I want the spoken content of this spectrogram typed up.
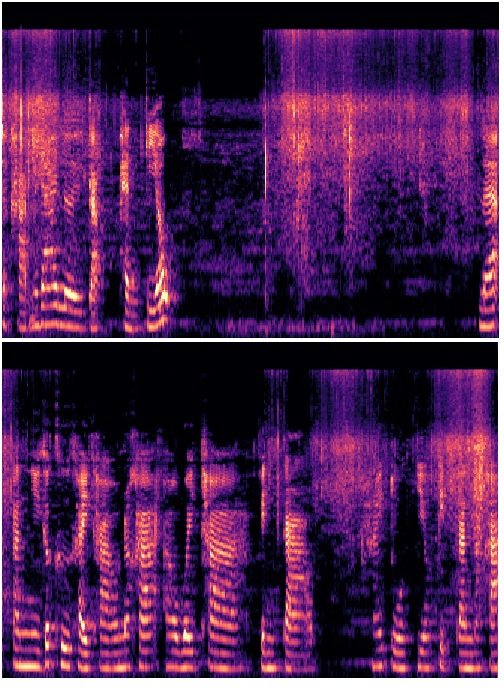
จะขาดไม่ได้เลยกับแผ่นเกี๊ยว และอันนี้ก็คือไข่ขาวนะคะ เอาไว้ทาเป็นกาว ให้ตัวเกี๊ยวติดกันนะคะ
